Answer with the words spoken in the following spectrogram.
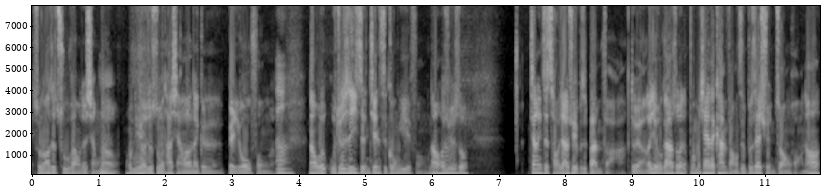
说到这厨房，我就想到我女友就说她想要那个北欧风啊，嗯。那我我就是一直很坚持工业风，那我会觉得说。这样一直吵下去也不是办法、啊，对啊，而且我跟他说，我们现在在看房子，不是在选装潢，然后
